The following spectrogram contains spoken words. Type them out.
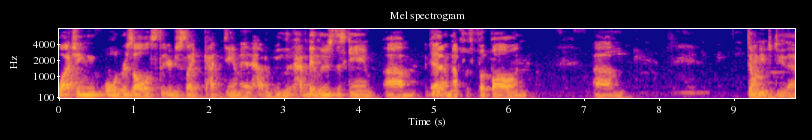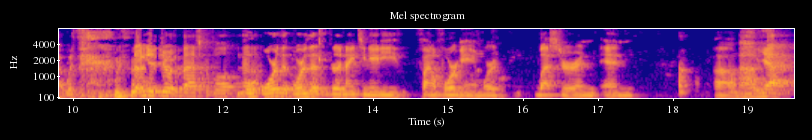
watching old results that you're just like, God damn it, how did we how did they lose this game? Um, I do yeah. that enough with football and um, don't need to do that with don't need to do it with basketball. No. Or, or the or the the 1980 Final Four game where Lester and and um, oh yeah,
